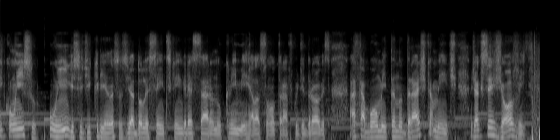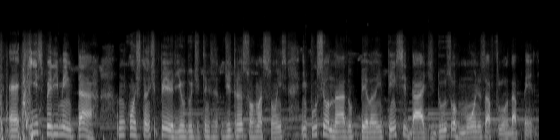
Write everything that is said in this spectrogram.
E com isso, o índice de crianças e adolescentes que ingressaram no crime em relação ao tráfico de drogas acabou aumentando drasticamente, já que ser jovem é experimentar um constante período de, de transformações impulsionado pela intensidade dos hormônios à flor da pele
